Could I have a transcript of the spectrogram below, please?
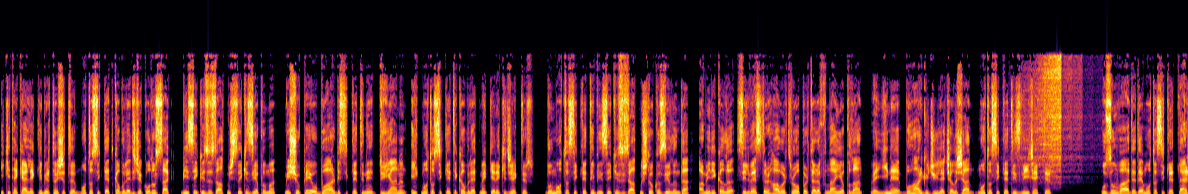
iki tekerlekli bir taşıtı motosiklet kabul edecek olursak 1868 yapımı Michupeo buhar bisikletini dünyanın ilk motosikleti kabul etmek gerekecektir. Bu motosikleti 1869 yılında Amerikalı Sylvester Howard Roper tarafından yapılan ve yine buhar gücüyle çalışan motosiklet izleyecektir. Uzun vadede motosikletler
